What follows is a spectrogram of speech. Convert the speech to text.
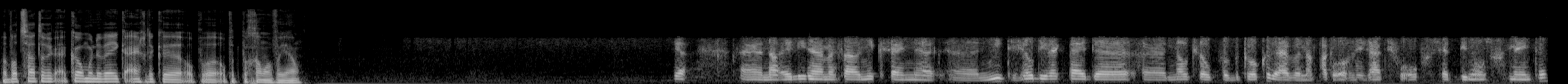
Maar wat staat er komende weken eigenlijk eh, op, eh, op het programma voor jou? Ja, Eh, nou Elina, mijn vrouw en ik zijn niet heel direct bij de noodhulp betrokken. Daar hebben we een aparte organisatie voor opgezet binnen onze gemeente.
